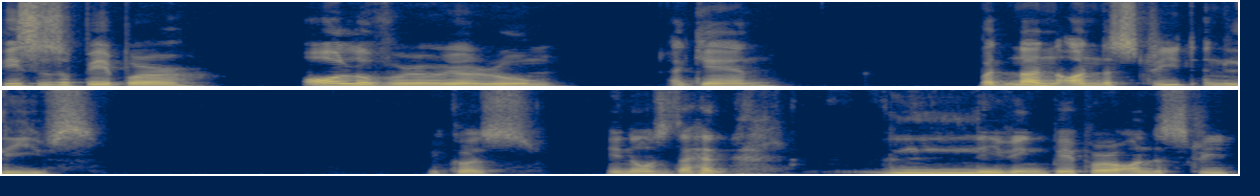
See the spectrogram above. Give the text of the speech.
pieces of paper all over your room again, but none on the street and leaves. Because he knows that leaving paper on the street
